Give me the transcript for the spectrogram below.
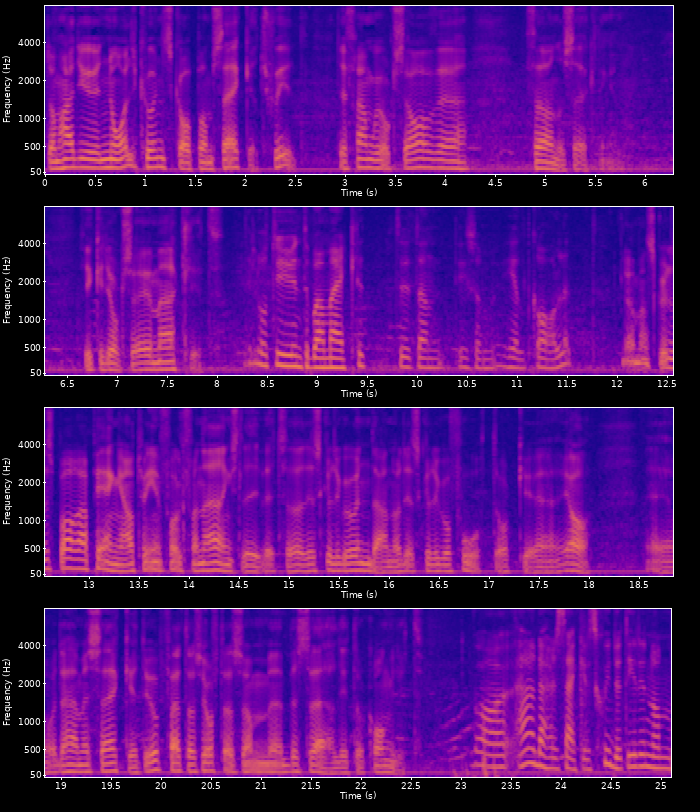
de hade ju noll kunskap om säkerhetsskydd. Det framgår också av eh, förundersökningen. Vilket också är märkligt. Det låter ju inte bara märkligt utan liksom helt galet. Ja, man skulle spara pengar och ta in folk från näringslivet för det skulle gå undan och det skulle gå fort. Och, eh, ja, eh, och det här med säkerhet det uppfattas ju ofta som eh, besvärligt och krångligt. Vad är det här säkerhetsskyddet? Är det någon,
